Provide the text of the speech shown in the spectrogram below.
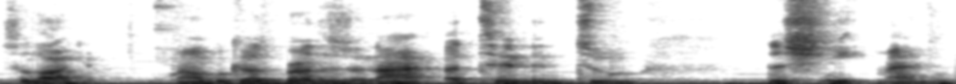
so like um, because brothers are not attending to the sheep man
